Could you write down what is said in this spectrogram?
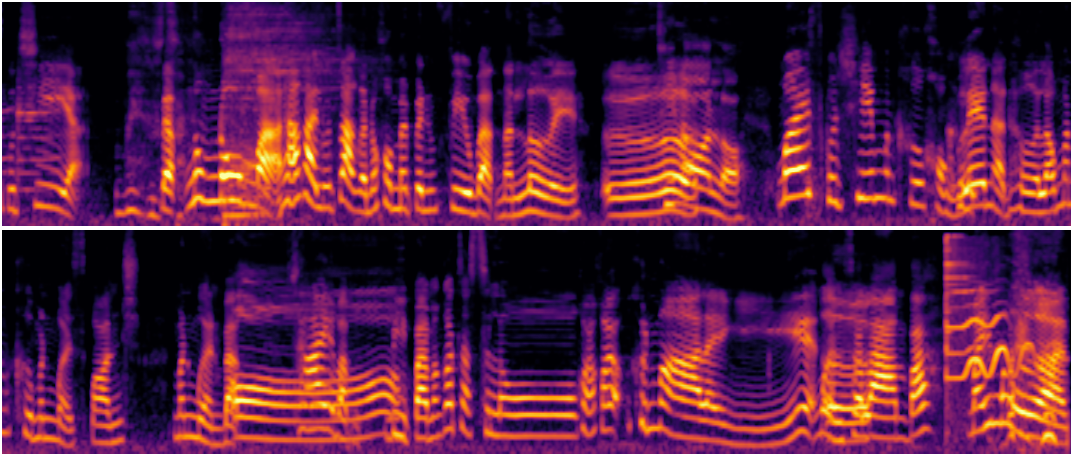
สกุชชี่อะไม่รู้แบบนุ่มๆอะถ้าใครรู้จักกันทุกคนมันเป็นฟีลแบบนั้นเลย เออที่นอนเหรอ ไม่สกุชชี่มันคือของคือเล่นอะเธอ แล้วมันคือมันเหมือนสปอนจ์มันเหมือนแบบ อ๋อ ใช่แบบบีบไปมันก็จะสโลค่อยๆขึ้นมาอะไรอย่างงี้เหมือนสลามปะไม่เหมือน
